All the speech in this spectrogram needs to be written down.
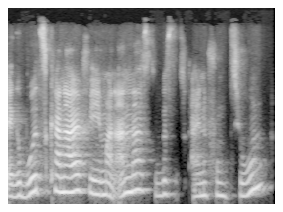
der Geburtskanal für jemand anders, du bist eine Funktion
